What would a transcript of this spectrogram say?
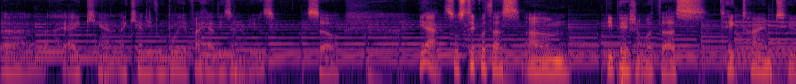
uh, I, I, can't I can't even believe I had these interviews. So yeah, so stick with us. Um, be patient with us. Take time to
